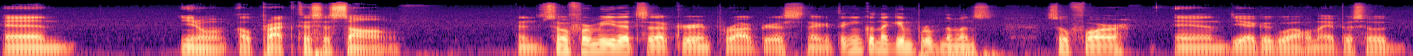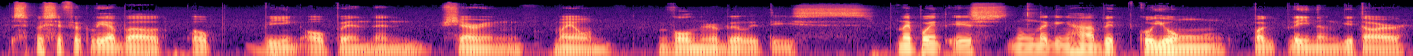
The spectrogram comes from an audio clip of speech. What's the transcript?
and you know, I'll practice a song And so for me, that's a current progress. Tingin ko nag-improve naman so far. And yeah, gagawa ko na episode specifically about op- being open and sharing my own vulnerabilities. My point is, nung naging habit ko yung pag-play ng guitar,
